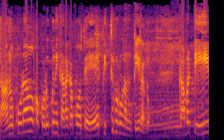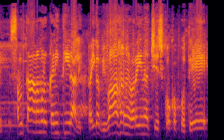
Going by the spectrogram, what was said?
తాను కూడా ఒక కొడుకుని కనకపోతే పితృరుణం తీరదు. కాబట్టి సంతానమును కని తీరాలి. పైగా వివాహం ఎవరైనా చేసుకోకపోతే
